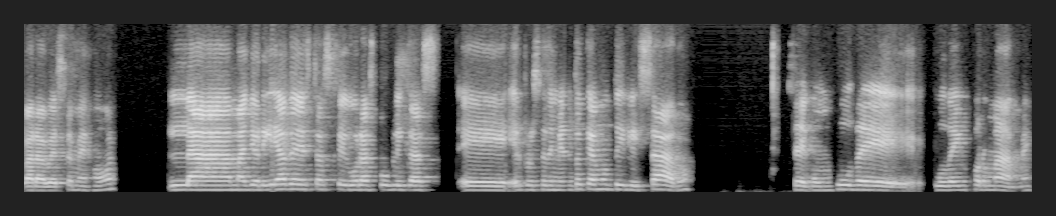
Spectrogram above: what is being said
para verse mejor. La mayoría de estas figuras públicas, el procedimiento que han utilizado según pude, pude informarme,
